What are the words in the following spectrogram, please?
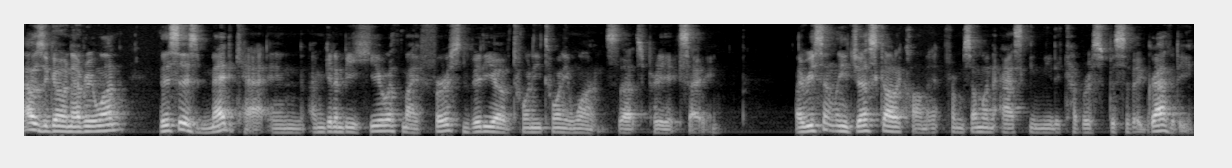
How's it going everyone? This is MedCat and I'm going to be here with my first video of 2021, so that's pretty exciting. I recently just got a comment from someone asking me to cover specific gravity,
